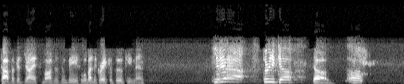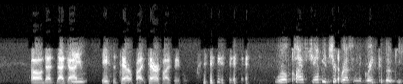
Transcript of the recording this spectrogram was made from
topic of giants, monsters, and beasts. What about the Great Kabuki, man? yeah, there you go. Oh, Oh, oh, that that guy. He, used to terrify terrify people. World class championship wrestling, the Great Kabuki.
